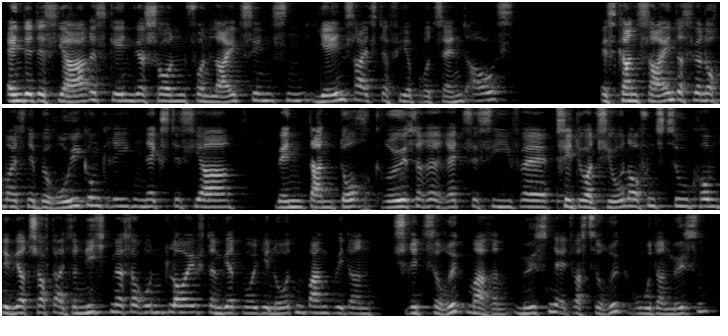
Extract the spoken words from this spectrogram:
Ende des Jahres gehen wir schon von Leitzinsen jenseits der vier Prozent aus. Es kann sein, dass wir nochmals eine Beruhigung kriegen nächstes Jahr wenn dann doch größere rezessive Situationen auf uns zukommen, die Wirtschaft also nicht mehr so rund läuft, dann wird wohl die Notenbank wieder einen Schritt zurück machen müssen, etwas zurückrudern müssen.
